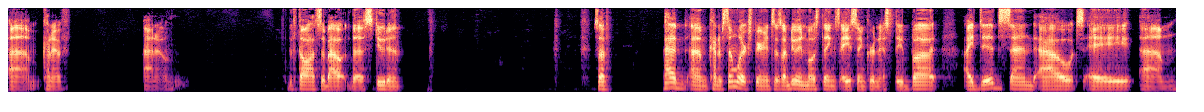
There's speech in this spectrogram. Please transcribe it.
um, kind of i don't know the thoughts about the student so i've had um, kind of similar experiences i'm doing most things asynchronously but i did send out a um,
